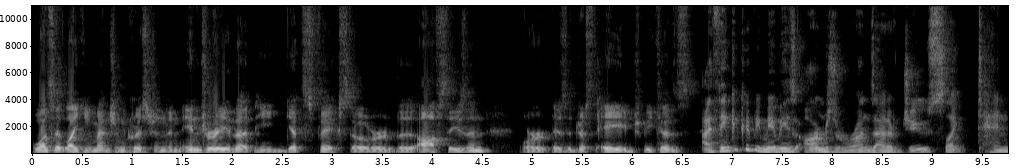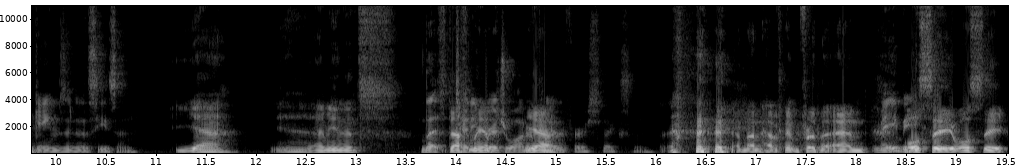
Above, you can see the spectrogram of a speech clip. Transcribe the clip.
Was it like you mentioned, Mm-hmm. Christian, an injury that he gets fixed over the off season, or is it just age? Because I think it could be maybe his arm just runs out of juice like ten games into the season. yeah, yeah, I mean it's Let It's definitely Teddy a- Bridgewater yeah. play the first six. and then have him for the end. Maybe We'll see. We'll see.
